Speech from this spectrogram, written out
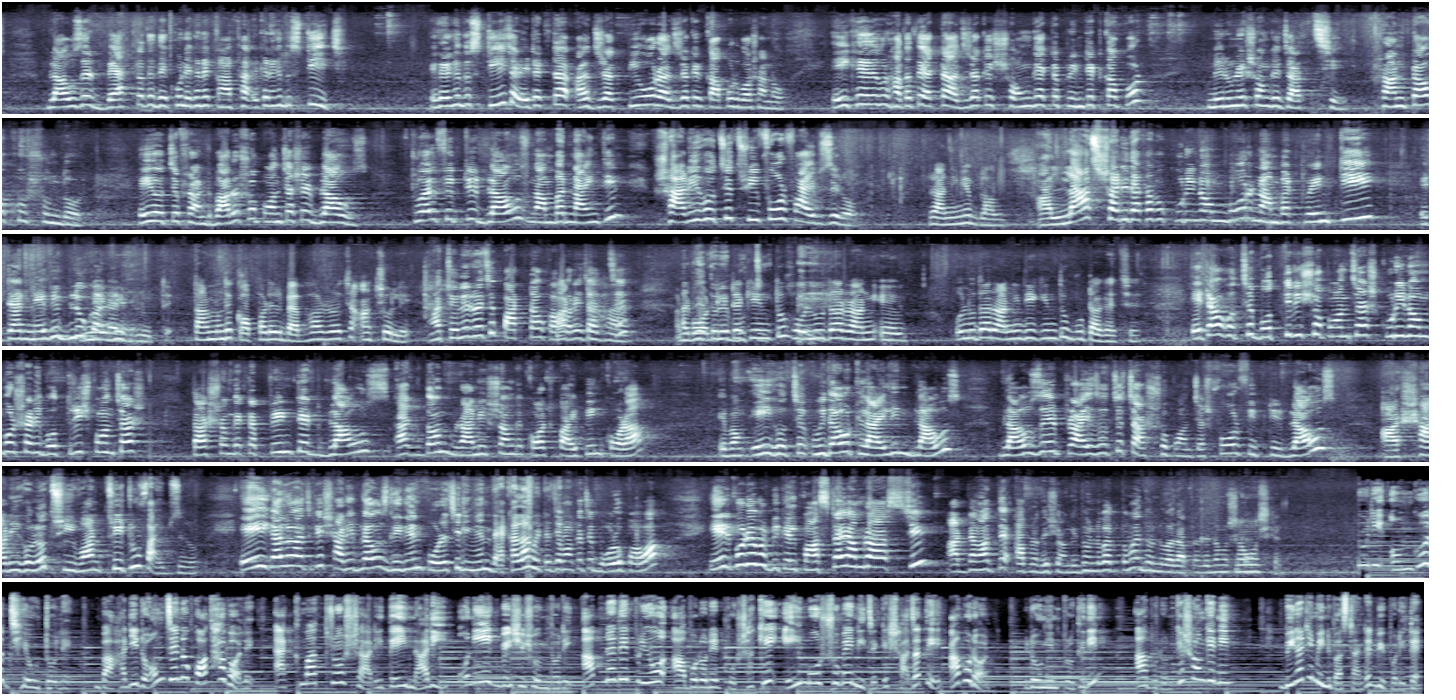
ব্লাউজের ব্যাকটাতে দেখুন এখানে কাঁথা এখানে কিন্তু স্টিচ এখানে কিন্তু স্টিচ আর এটা একটা আজরাক পিওর আজরাকের কাপড় বসানো। এইখানে দেখুন হাতাতে একটা আজরাকের সঙ্গে একটা প্রিন্টেড কাপড় মেরুনের সঙ্গে যাচ্ছে। ফ্রন্টটাও খুব সুন্দর। এই হচ্ছে ফ্রন্ট। বারোশো পঞ্চাশের ব্লাউজ। টুয়েলভ ফিফটির ব্লাউজ নাম্বার নাইনটিন। শাড়ি হচ্ছে three four five zero. Running এ ব্লাউজ। আর লাস্ট শাড়ি দেখাবো কুড়ি নম্বর নাম্বার টোয়েন্টি। এটা নেভি ব্লু নেভি কালারের ব্লুতে তার মধ্যে কপারের ব্যবহার রয়েছে আঁচলে। আর চলে রয়েছে পাটটাও কাপড়ে পাটটা, যাচ্ছে। হ্যাঁ। আর বডিটা কিন্তু হলুদ আর রানী হলুদ আর রানী দিয়ে কিন্তু বুটা গেছে। এটাও হচ্ছে বত্রিশশো পঞ্চাশ কুড়ি নম্বর শাড়ি বত্রিশ পঞ্চাশ। তার সঙ্গে একটা প্রিন্টেড ব্লাউজ একদম রানীর সঙ্গে কট পাইপিং করা। এবং এই হচ্ছে উইদাউট লাইলিন ব্লাউজ ব্লাউজের প্রাইস হচ্ছে চারশো পঞ্চাশ ফোর ফিফটির ব্লাউজ আর শাড়ি হলো three one three two five zero এই গেল আজকে শাড়ি ব্লাউজ লিনেন পরেছি লিনেন দেখালাম এটা যে আমার কাছে বড় পাওয়া। এরপরে আবার বিকেল পাঁচটায় আমরা আসছি আড্ডা মারতে আপনাদের সঙ্গে। ধন্যবাদ তোমায় ধন্যবাদ আপনাদের নমস্কার। নমস্কার। তৈরি অঙ্গ ঢেউ তোলে বাহারি রং যেন কথা বলে। একমাত্র শাড়িতেই নারী অনেক বেশি সুন্দরী। আপনাদের প্রিয় আবরণের পোশাকে এই মরশুমে নিজেকে সাজাতে আবরণ। রঙিন প্রতিদিন আবরণকে সঙ্গে নিন। বিরাটি মিনি বাস স্ট্যান্ডের বিপরীতে।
